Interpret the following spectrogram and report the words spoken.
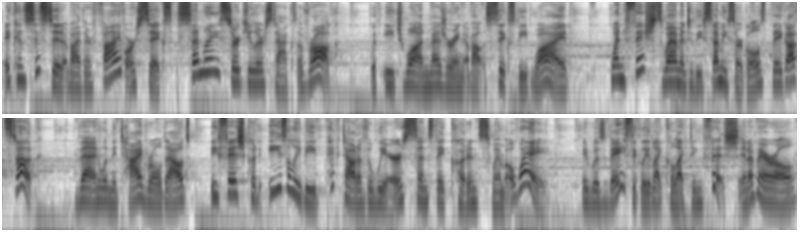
It consisted of either five or six semicircular stacks of rock, with each one measuring about six feet wide. When fish swam into these semicircles, they got stuck. Then, when the tide rolled out, the fish could easily be picked out of the weirs since they couldn't swim away. It was basically like collecting fish in a barrel.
